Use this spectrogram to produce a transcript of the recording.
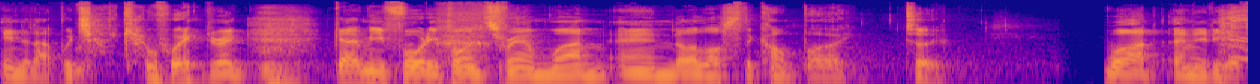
ended up with Jacob Weitering. Gave me 40 points round one, and I lost the comp by two. What an idiot.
